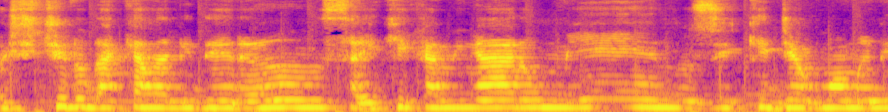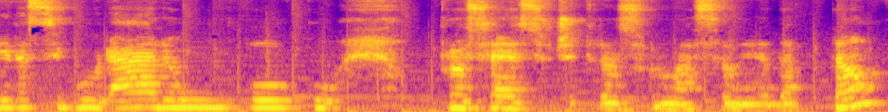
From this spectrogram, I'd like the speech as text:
estilo daquela liderança e que caminharam menos e que de alguma maneira seguraram um pouco o processo de transformação e adaptação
